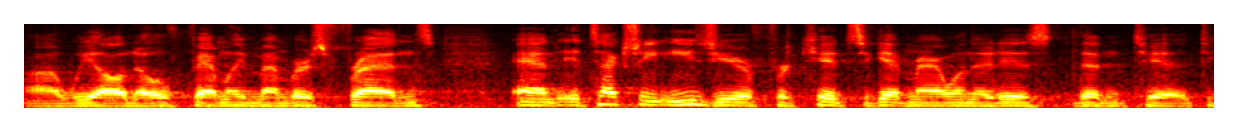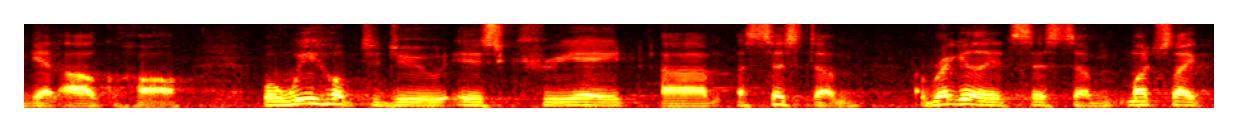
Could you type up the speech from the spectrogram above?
Uh, we all know family members, friends, and it's actually easier for kids to get marijuana than it is than to, to get alcohol. What we hope to do is create um, a system, a regulated system, much like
